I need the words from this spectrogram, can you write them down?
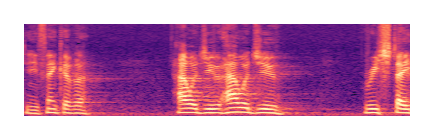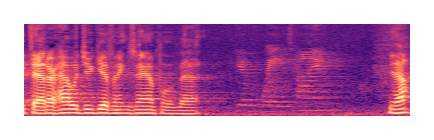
Can you think of a, how would you, how would you restate that, or how would you give an example of that? Give wait time. Yeah?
